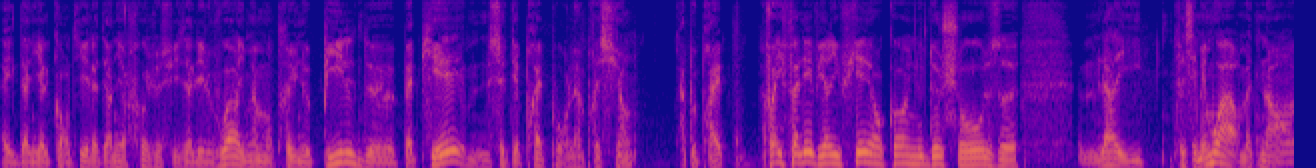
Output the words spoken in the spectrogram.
avec Daniel Cordier. La dernière fois que je suis allé le voir, il m'a montré une pile de papier. C'était prêt pour l'impression, à peu près. Enfin, il fallait vérifier encore une ou deux choses. Là, il fait ses mémoires maintenant.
